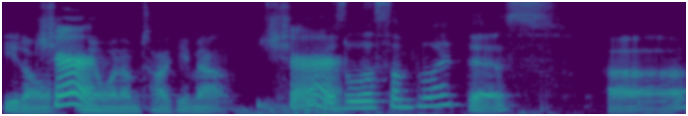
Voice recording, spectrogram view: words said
you don't Sure. know what I'm talking about. Sure. It's a little something like this. Uh,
